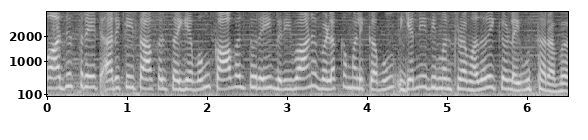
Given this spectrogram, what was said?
மாஜிஸ்திரேட் அறிக்கை தாக்கல் செய்யவும் காவல்துறை விரிவான விளக்கமளிக்கவும் உயர்நீதிமன்ற மதுரை கிளை உத்தரவு.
